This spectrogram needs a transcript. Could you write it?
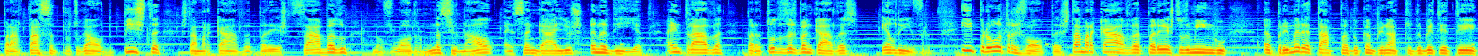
para a Taça de Portugal de pista, está marcada para este sábado no Velódromo Nacional, em Sangalhos, Anadia. A entrada para todas as bancadas é livre. E para outras voltas, está marcada para este domingo a primeira etapa do campeonato de BTT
